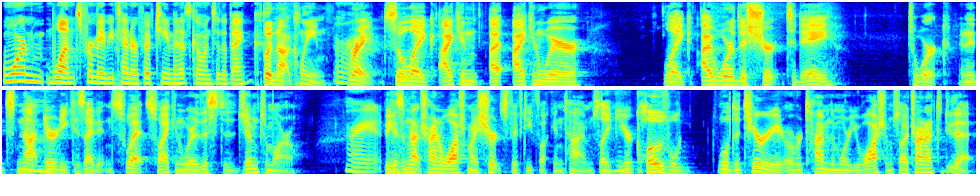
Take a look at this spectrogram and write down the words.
Worn once for maybe 10 or 15 minutes going to the bank. but not clean. Right. So like I can I, I can wear like I wore this shirt today to work and it's not mm-hmm. dirty because I didn't sweat. So I can wear this to the gym tomorrow Right. because I'm not trying to wash my shirts 50 fucking times. Like mm-hmm. your clothes will will deteriorate over time the more you wash them. So I try not to do that.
